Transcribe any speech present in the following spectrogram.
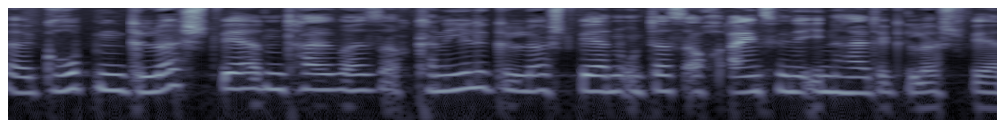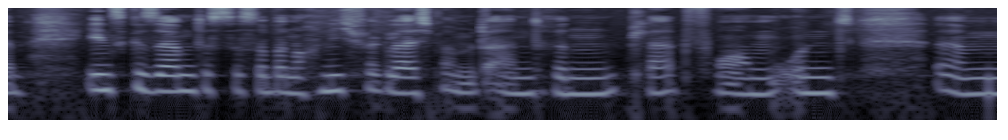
äh, Gruppen gelöscht werden, teilweise auch Kanäle gelöscht werden und dass auch einzelne Inhalte gelöscht werden. Insgesamt ist das aber noch nicht vergleichbar mit anderen Plattformen und ähm,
